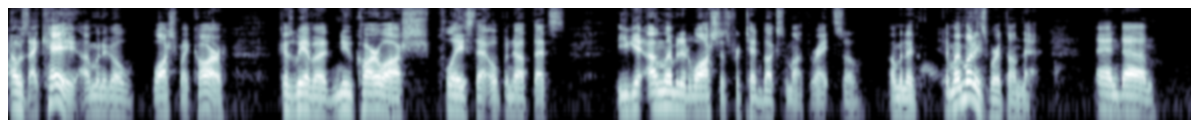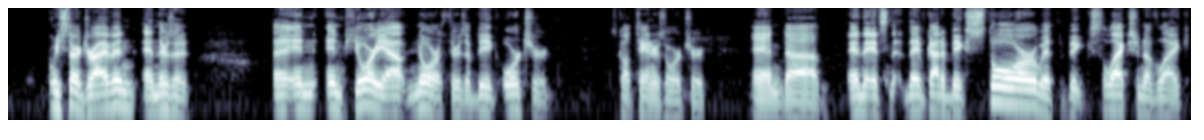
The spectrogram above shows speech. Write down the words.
I was like, "Hey, I'm gonna go wash my car," because we have a new car wash place that opened up. That's you get unlimited washes for ten bucks a month, right? So I'm gonna get my money's worth on that. And um, we start driving, and there's a in in Peoria out north. There's a big orchard. It's called Tanner's Orchard, and uh, and it's they've got a big store with a big selection of like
